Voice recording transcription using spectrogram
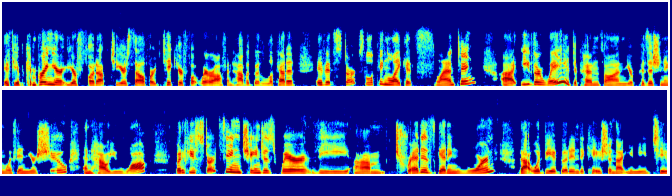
If you can bring your your foot up to yourself or take your footwear off and have a good look at it. If it starts looking like it's slanting, uh, either way, it depends on your positioning within your shoe and how you walk. But if you start seeing changes where the um, tread is getting worn, that would be a good indication that you need to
